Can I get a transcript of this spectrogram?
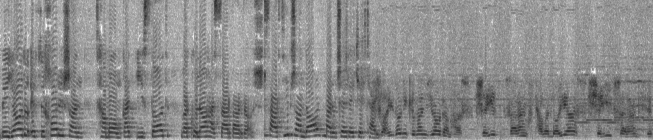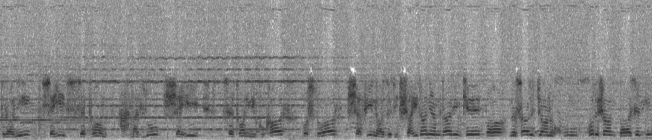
به یاد و افتخارشان تمام قد ایستاد و کلاه از سر برداشت. سرتیب ژاندارم منوچهر کهتری. شهیدانی که من یادم هست شهید سرنگ تولایی است شهید سرنگ ابرانی شهید ستوان احمدلو شهید ستوان نیکوکار استوار شفی نازدی شهیدانی هم داریم که با نصار جان خون خودشان باعث این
